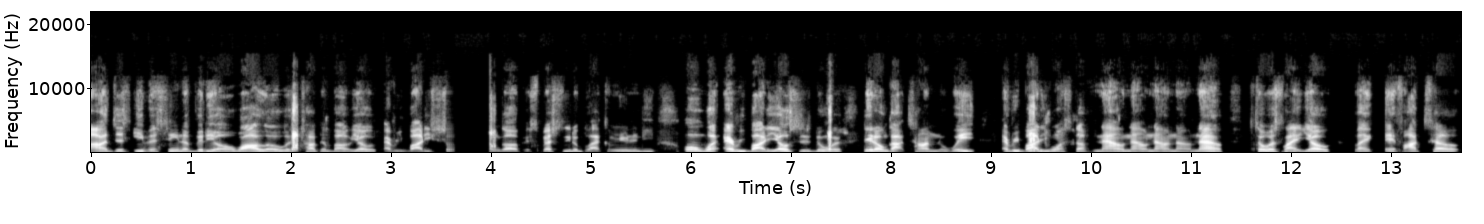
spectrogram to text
I just even seen a video a while ago was talking about yo, everybody's so up, especially the black community, on what everybody else is doing. They don't got time to wait. Everybody wants stuff now, now, now, now, now. So it's like, yo, like if I tell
